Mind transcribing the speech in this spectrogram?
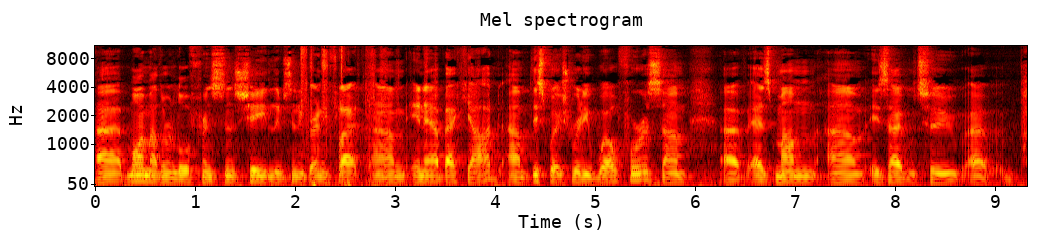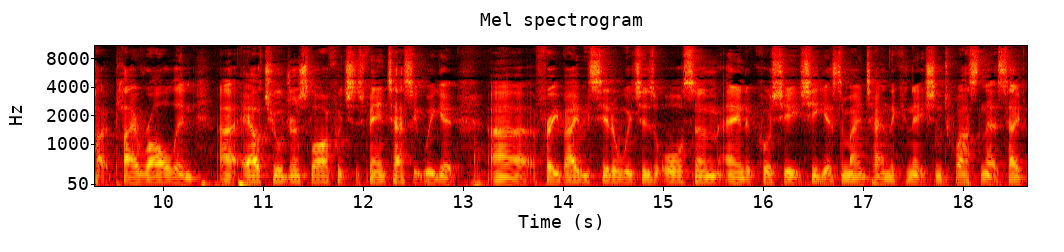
Uh, my mother in law, for instance, she lives in a granny flat um, in our backyard. Um, this works really well for us um, uh, as mum um, is able to uh, p- play a role in uh, our children's life, which is fantastic. We get uh, a free babysitter, which is awesome. And of course, she, she gets to maintain the connection to us and that safe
